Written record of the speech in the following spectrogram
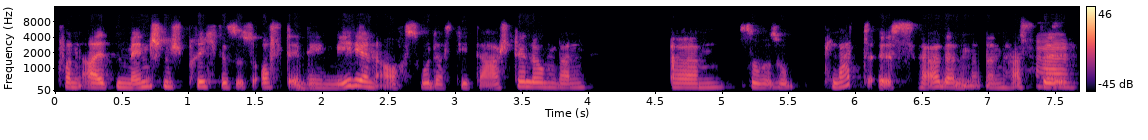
von alten Menschen spricht, das ist oft in den Medien auch so, dass die Darstellung dann ähm, so, so platt ist. Ja? Dann, dann hast ja. du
